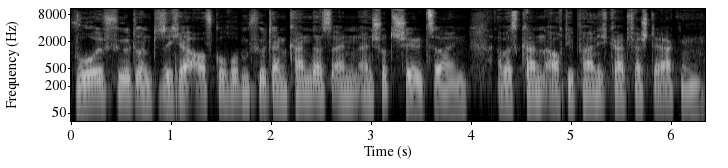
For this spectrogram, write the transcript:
wohlfühlt und sicher aufgehoben fühlt, dann kann das ein, ein Schutzschild sein. Aber es kann auch die Peinlichkeit verstärken.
